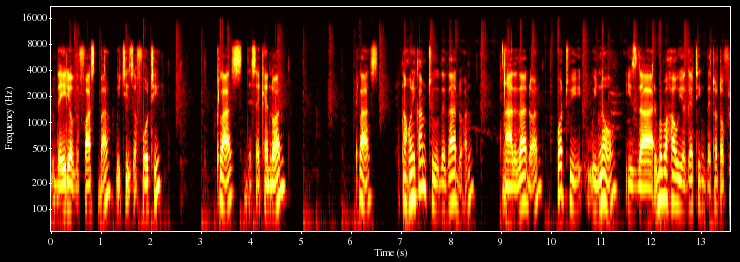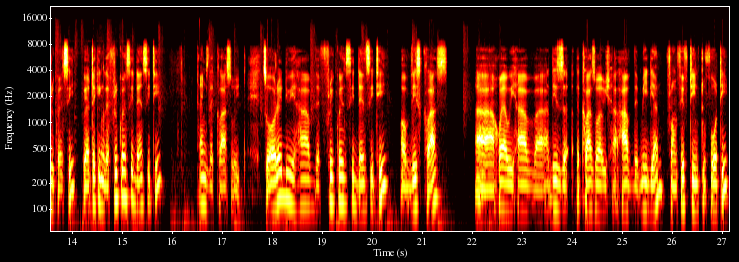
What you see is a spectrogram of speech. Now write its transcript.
the area of the first bar, which is a 40, plus the second one, plus. Now when you come to the third one, uh, the third one, what we, we know is that, remember how we are getting the total frequency? We are taking the frequency density times the class width. So already we have the frequency density of this class uh, where we have uh, this uh, the class where we shall have the median from 15 to 40.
